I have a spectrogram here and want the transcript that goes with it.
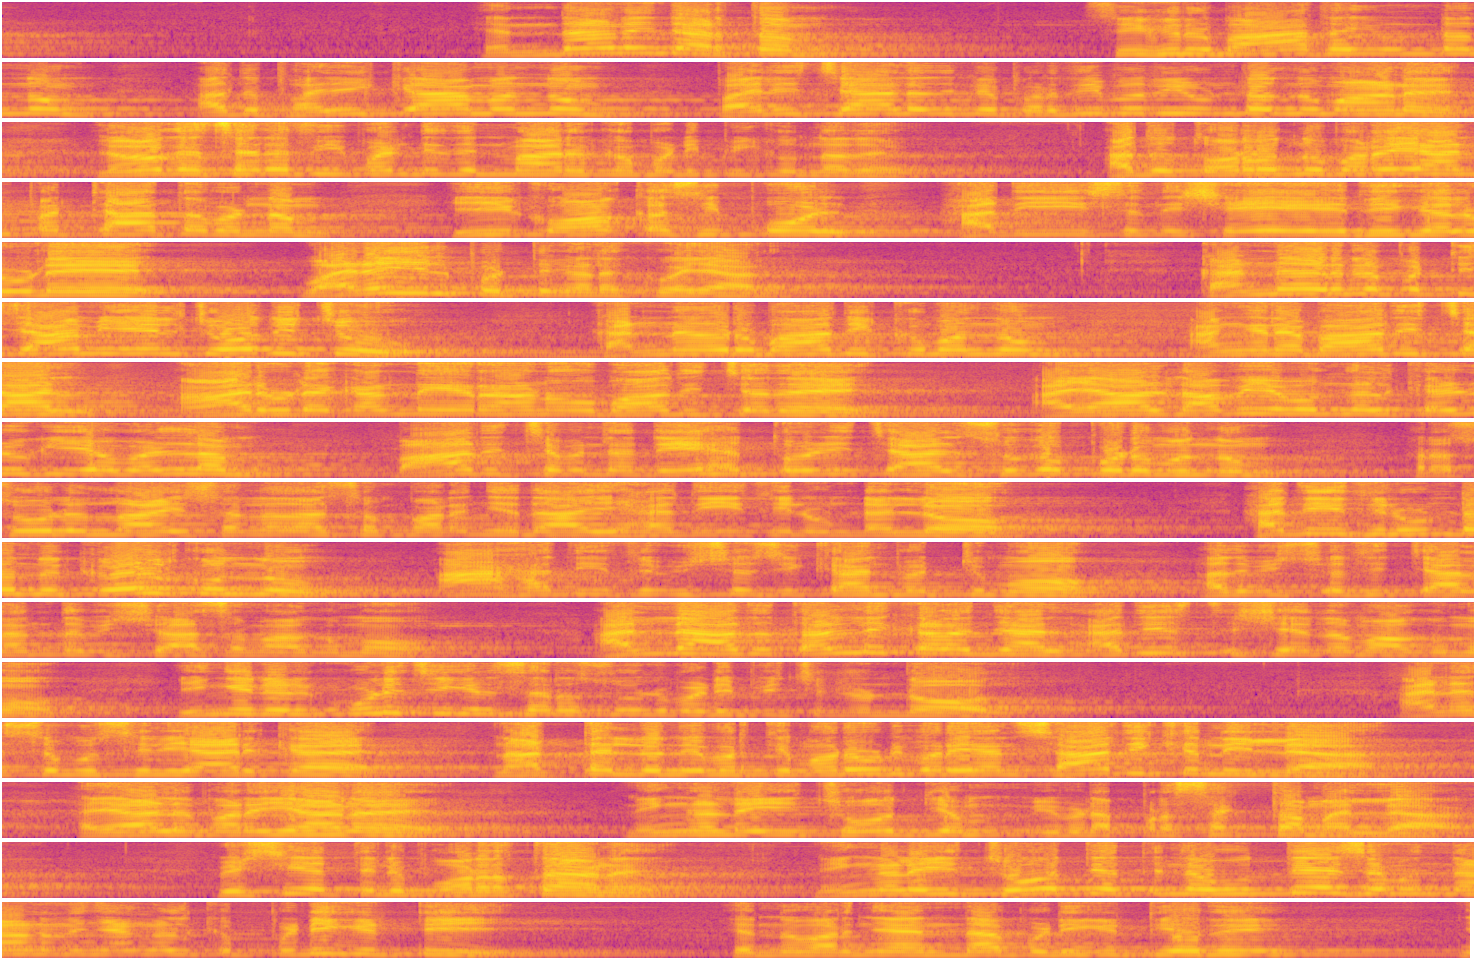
എന്താണ് ഇതിന്റെ അർത്ഥം? സിഹിർ ബാധയുണ്ടെന്നും അത് ഫലിക്കാമെന്നും ഫലിച്ചാൽ അതിന്റെ പ്രതിപതി ഉണ്ടെന്നുമാണ് ലോക സെലഫി പണ്ഡിതന്മാരൊക്കെ പഠിപ്പിക്കുന്നത്. അത് തുറന്നു പറയാൻ പറ്റാത്തവണ്ണം ഈ കോക്കസ് ഇപ്പോൾ ഹദീസ് നിഷേധികളുടെ വലയിൽപ്പെട്ട് കിടക്കുകയാണ്. കണ്ണേറിനെ പറ്റി ജാമ്യയിൽ ചോദിച്ചു. കണ്ണേർ ബാധിക്കുമെന്നും അങ്ങനെ ബാധിച്ചാൽ ആരുടെ കണ്ണേറാണോ ബാധിച്ചത്? അയാളുടെ അവയവങ്ങൾ കഴുകിയ വെള്ളം ബാധിച്ചവന്റെ ദേഹത്തൊഴിച്ചാൽ സുഖപ്പെടുമെന്നും റസൂലുള്ളാഹി സ്വല്ലല്ലാഹു പറഞ്ഞതായി ഹദീസിലുണ്ടല്ലോ. ഹദീസിലുണ്ടെന്ന് കേൾക്കുന്നു. ആ ഹദീസ് വിശ്വസിക്കാൻ പറ്റുമോ? അത് വിശ്വസിച്ചാൽ അന്ധവിശ്വാസമാകുമോ? അല്ല അത് തള്ളിക്കളഞ്ഞാൽ ഹദീസ് നിഷേധമാകുമോ? ഇങ്ങനെ ഒരു കുളി ചികിത്സ റസൂൽ പഠിപ്പിച്ചിട്ടുണ്ടോ? അനസ് മുസ്ലിയാർക്ക് നട്ടല്ലു നിവർത്തി മറുപടി പറയാൻ സാധിക്കുന്നില്ല. അയാൾ പറയാണ് നിങ്ങളുടെ ഈ ചോദ്യം ഇവിടെ പ്രസക്തമല്ല. വിഷയത്തിന് പുറത്താണ്. നിങ്ങളെ ഈ ചോദ്യത്തിന്റെ ഉദ്ദേശം എന്താണെന്ന് ഞങ്ങൾക്ക് പിടികിട്ടി എന്ന് പറഞ്ഞാൽ എന്താ പിടികിട്ടിയത്?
